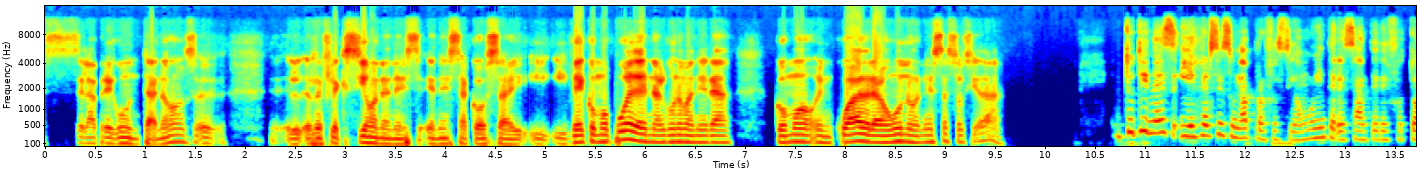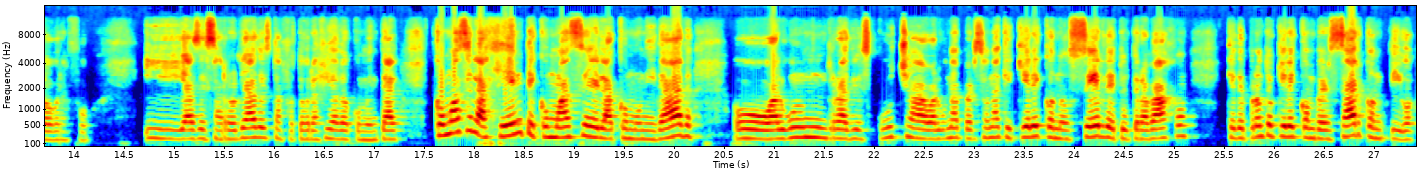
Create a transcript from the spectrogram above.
se la pregunta, ¿no? reflexiona en, esa cosa y, ve cómo puede, en alguna manera, cómo encuadra uno en esa sociedad. Tú tienes y ejerces una profesión muy interesante de fotógrafo y has desarrollado esta fotografía documental. ¿Cómo hace la gente, cómo hace la comunidad o algún radio escucha o alguna persona que quiere conocer de tu trabajo, que de pronto quiere conversar contigo?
